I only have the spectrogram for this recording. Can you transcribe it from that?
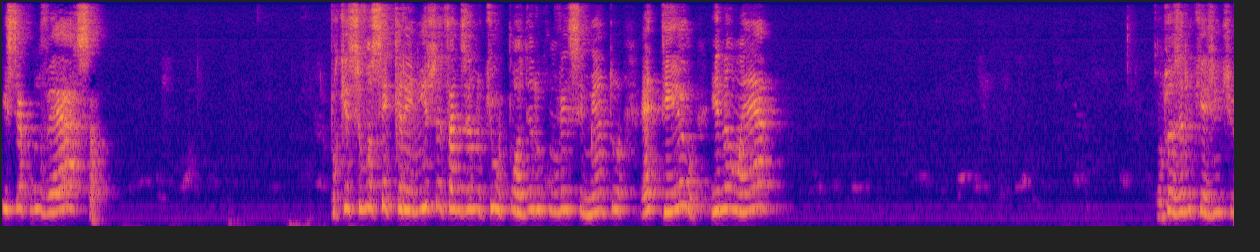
Isso é conversa. Porque se você crê nisso, você está dizendo que o poder do convencimento é teu, e não é. Não estou dizendo que a gente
